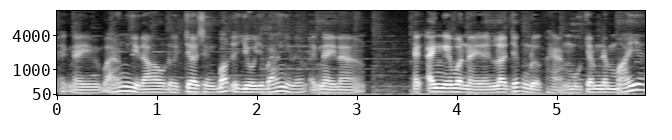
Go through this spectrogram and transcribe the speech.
Ạc này bán gì đâu, được chơi sân boss cho vui cho bán gì nữa. Ạc này là anh nghe bên này lên chắc cũng được hạng 100 năm mấy á.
